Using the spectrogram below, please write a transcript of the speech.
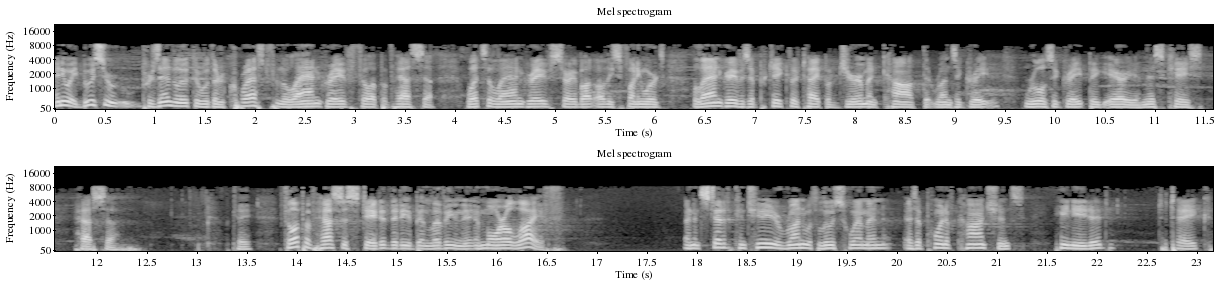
Anyway, Bucer presented Luther with a request from the Landgrave Philip of Hesse. What's a Landgrave? Sorry about all these funny words. A Landgrave is a particular type of German count that runs a great, rules a great big area. In this case, Hesse. Okay. Philip of Hesse stated that he had been living an immoral life and instead of continuing to run with loose women as a point of conscience, he needed to take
